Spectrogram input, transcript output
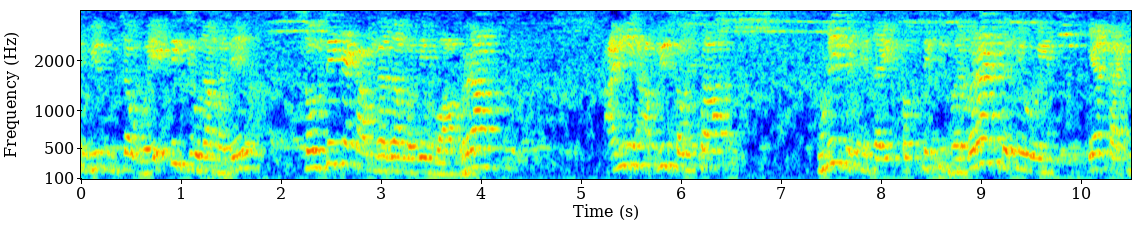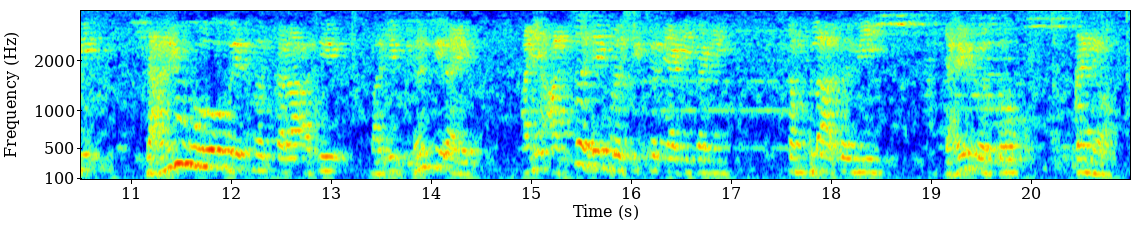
तुम्ही तुमच्या वैयक्तिक जीवनामध्ये संस्थेच्या कामकाजामध्ये वापरा. आणि आपली संस्था पुढे कशी जाईल संस्थेची भरभराट कशी होईल यासाठी जाणीवपूर्वक प्रयत्न करा अशी माझी विनंती राहील आणि आजचं हे प्रशिक्षण या ठिकाणी संपलं असं मी जाहीर करतो. धन्यवाद.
